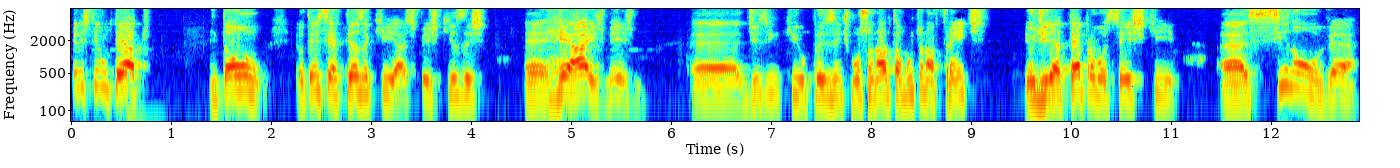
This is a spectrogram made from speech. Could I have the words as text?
eles têm um teto. Então eu tenho certeza que as pesquisas é, reais mesmo é, dizem que o presidente Bolsonaro está muito na frente. Eu diria até para vocês que é, se não houver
